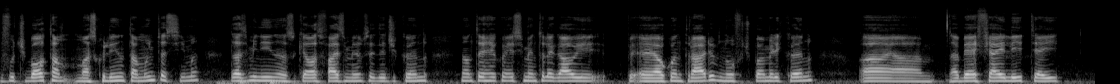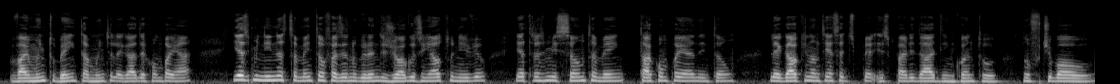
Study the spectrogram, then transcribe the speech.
o futebol tá, masculino está muito acima das meninas, o que elas fazem mesmo se dedicando, não tem reconhecimento legal e, é, ao contrário, no futebol americano, a, a BFA Elite aí vai muito bem, tá muito legal de acompanhar. E as meninas também estão fazendo grandes jogos em alto nível e a transmissão também está acompanhando. Então, legal que não tem essa dispa- disparidade, enquanto no futebol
